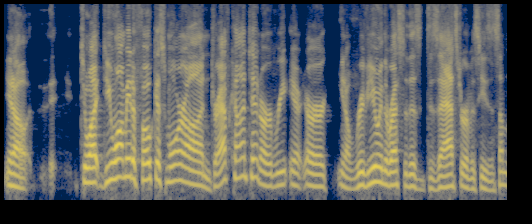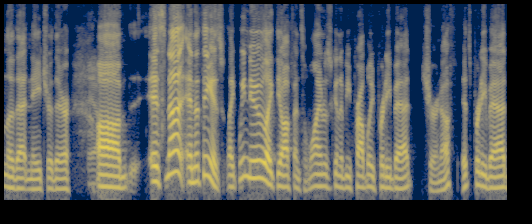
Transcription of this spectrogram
you know, do I do you want me to focus more on draft content or re, or you know reviewing the rest of this disaster of a season, something of that nature? There, Yeah. um, it's not. And the thing is, like we knew, like the offensive line was going to be probably pretty bad. Sure enough, it's pretty bad.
